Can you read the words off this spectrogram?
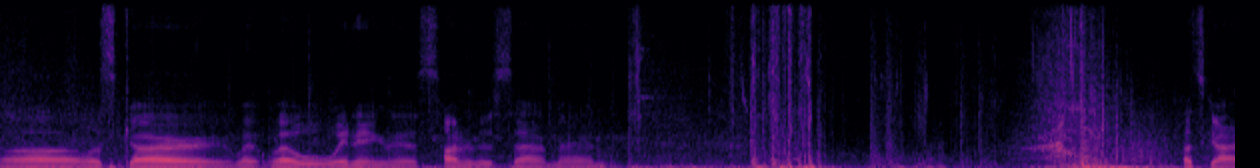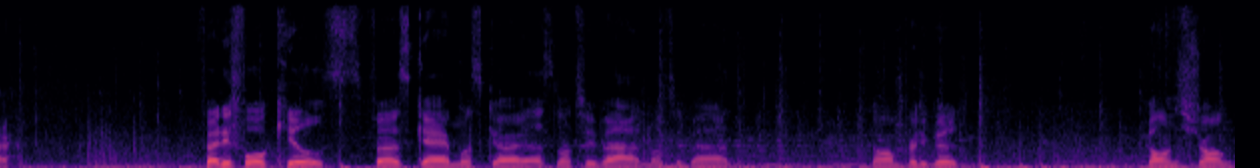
Uh, let's go. We're, we're winning this, 100%, man. Let's go. 34 kills, first game, let's go. That's not too bad, not too bad. Going pretty good. Going strong.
